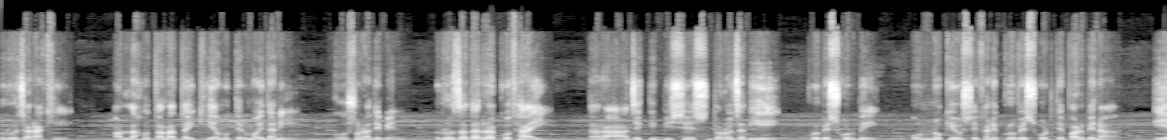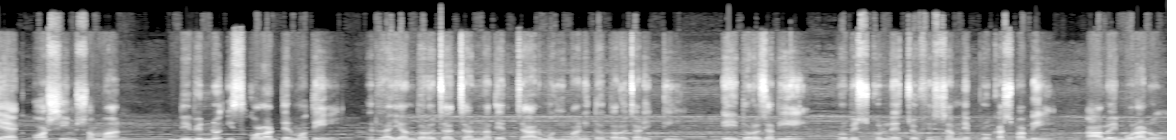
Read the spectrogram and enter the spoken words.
রোজা রাখে। আল্লাহ তালা তাই কিয়ামতের ময়দানে ঘোষণা দেবেন, রোজাদাররা কোথায়? তারা আজ একটি বিশেষ দরজা দিয়ে প্রবেশ করবে, অন্য কেউ সেখানে প্রবেশ করতে পারবে না। এ এক অসীম সম্মান। বিভিন্ন স্কলারদের মতে, রায়ান দরজা জান্নাতের চার মহিমানিত দরজার একটি। এই দরজা দিয়ে প্রবেশ করলে চোখের সামনে প্রকাশ পাবে, আলোয় মোড়ানো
